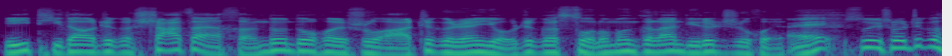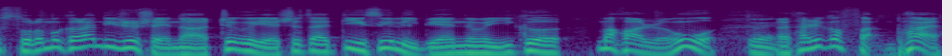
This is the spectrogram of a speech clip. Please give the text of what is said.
一提到这个沙赞，很多人都会说啊，这个人有这个所罗门格兰迪的智慧。哎，所以说这个所罗门格兰迪是谁呢？这个也是在 DC 里边那么一个漫画人物，对呃，他是一个反派，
